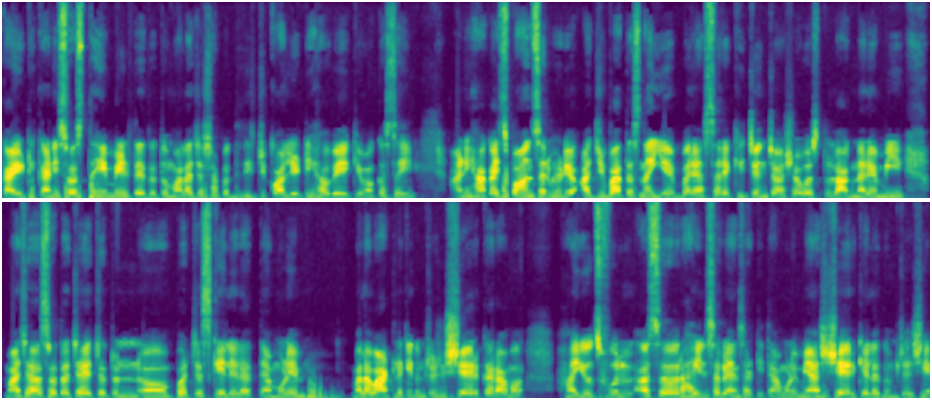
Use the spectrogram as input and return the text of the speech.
काही ठिकाणी स्वस्तही मिळते. तर तुम्हाला जशा पद्धतीची क्वालिटी हवे किंवा कसंही. आणि हा काही स्पॉन्सर व्हिडिओ अजिबातच नाही आहे बऱ्याच साऱ्या किचनच्या अशा वस्तू लागणाऱ्या मी माझ्या स्वतःच्या ह्याच्यातून परचेस केलेल्या आहेत. त्यामुळे मला वाटलं की तुमच्याशी शेअर करावं. हा यूजफुल असं राहील सगळ्यांसाठी त्यामुळे मी आज शेअर केलं तुमच्याशी.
